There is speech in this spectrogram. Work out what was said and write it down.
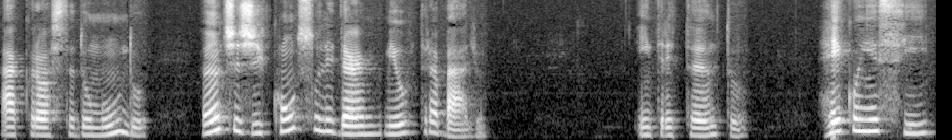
à crosta do mundo antes de consolidar meu trabalho. Entretanto, reconheci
